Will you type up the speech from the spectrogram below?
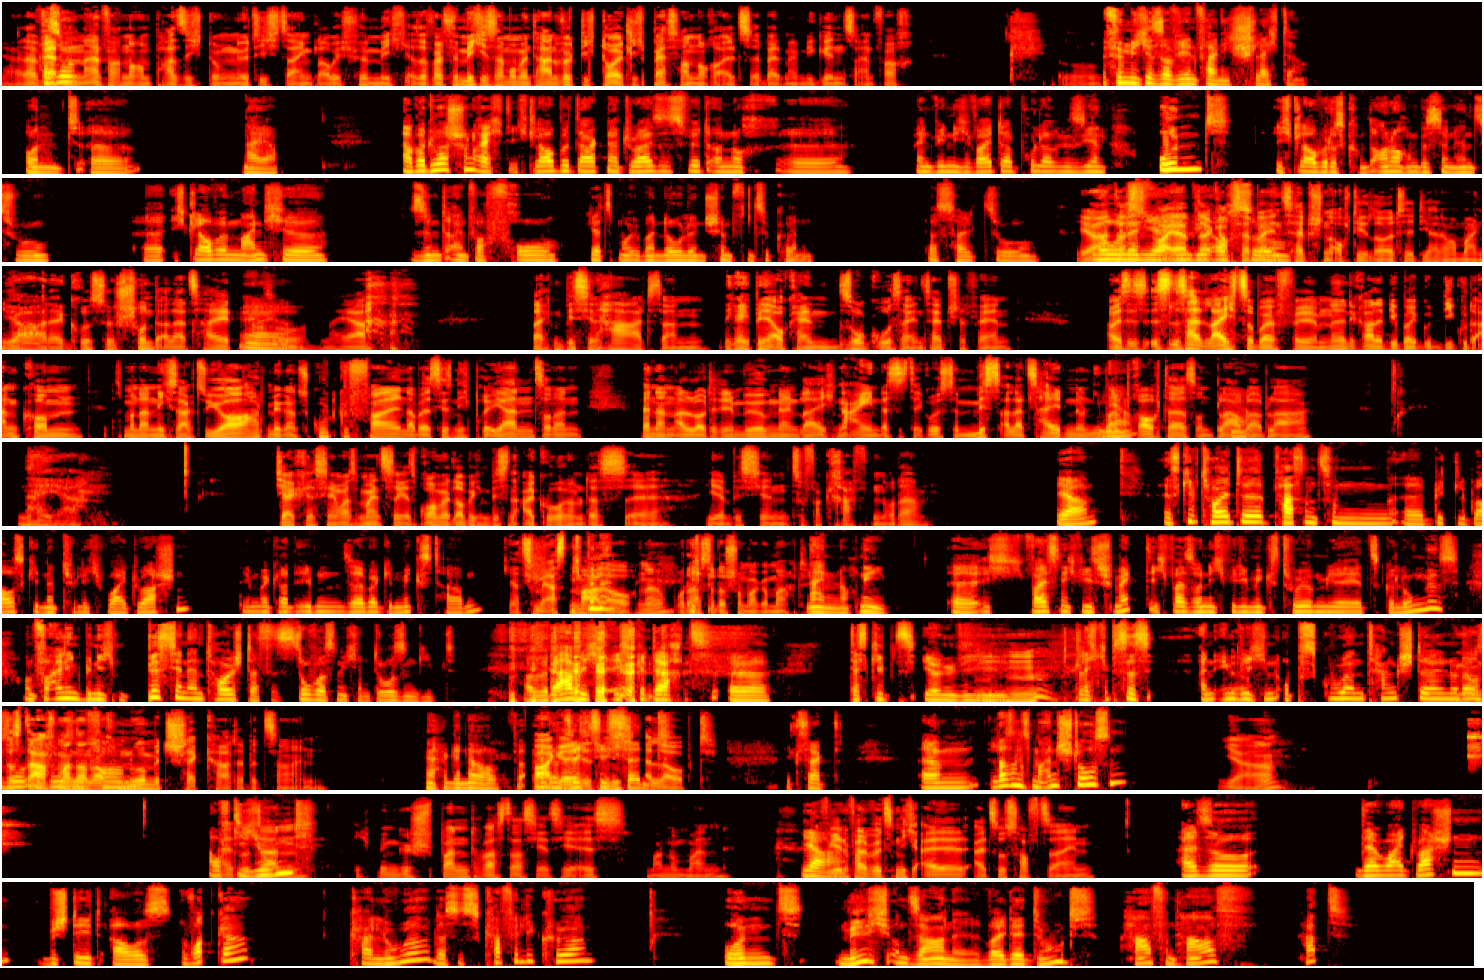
ja, da also- werden einfach noch ein paar Sichtungen nötig sein, glaube ich, für mich. Also weil für mich ist er momentan wirklich deutlich besser noch als äh, Batman Begins einfach. Also, für mich ist es auf jeden Fall nicht schlechter. Und äh, naja. Aber du hast schon recht. Ich glaube, Dark Knight Rises wird auch noch äh, ein wenig weiter polarisieren. Und ich glaube, das kommt auch noch ein bisschen hinzu. Äh, ich glaube, manche sind einfach froh, jetzt mal über Nolan schimpfen zu können. Das ist halt so. ja, Nolan das ja war ja, da gab es auch ja bei Inception auch die Leute, die halt immer meinen, ja, der größte Schund aller Zeiten Ja, und so. Naja, vielleicht ein bisschen hart dann. Ich meine, ich bin ja auch kein so großer Inception-Fan. Aber es ist, es ist halt leicht so bei Filmen, ne? Gerade die, bei, die gut ankommen, dass man dann nicht sagt, so, ja, hat mir ganz gut gefallen, aber ist jetzt nicht brillant, sondern wenn dann alle Leute den mögen, dann gleich, nein, das ist der größte Mist aller Zeiten und niemand Ja. braucht das und bla Ja. bla bla. Naja. Tja, Christian, was meinst du? Jetzt brauchen wir, glaube ich, ein bisschen Alkohol, um das äh, hier ein bisschen zu verkraften, oder? Ja. Es gibt heute, passend zum äh, Big Lebowski, natürlich White Russian, den wir gerade eben selber gemixt haben. Ja, zum ersten Ich Mal bin- auch, ne? Oder ich hast du das schon mal gemacht? Nein, noch nie. Äh, ich weiß nicht, wie es schmeckt. Ich weiß auch nicht, wie die Mixtur mir jetzt gelungen ist. Und vor allen Dingen bin ich ein bisschen enttäuscht, dass es sowas nicht in Dosen gibt. Also da habe ich ja echt gedacht, äh, das gibt's irgendwie. Mhm. Vielleicht gibt's das an irgendwelchen obskuren Tankstellen Genau, oder und so. das darf man dann auch nur mit Scheckkarte bezahlen. Ja, genau. Bargeld ist 61 nicht Cent. erlaubt. Exakt. Ähm, lass uns mal anstoßen Ja, auf also die dann, Jugend. ich bin gespannt, was das jetzt hier ist. Mann, oh Mann. Ja, Auf jeden Fall wird es nicht all, allzu soft sein. also der White Russian besteht aus Wodka, Kalua, das ist Kaffeelikör, und Milch und Sahne, weil der Dude Half and Half hat.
